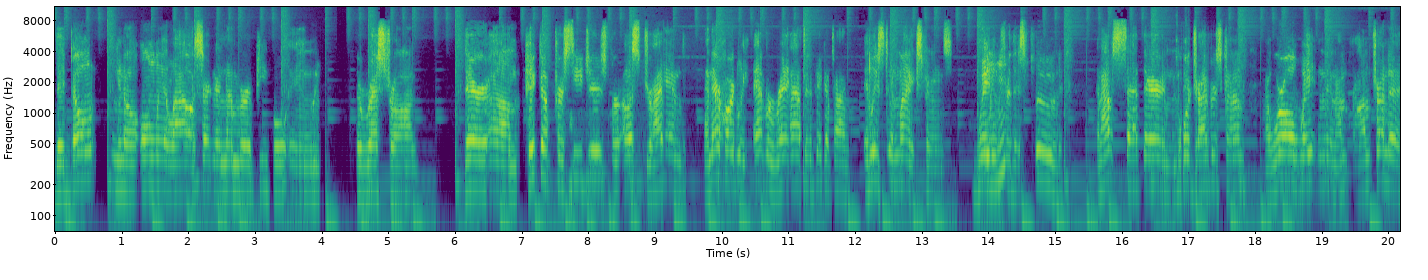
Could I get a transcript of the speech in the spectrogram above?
They don't, you know, only allow a certain number of people in the restaurant. Their um, pickup procedures for us driving, and they're hardly ever ready after the pickup time. At least in my experience, waiting Mhm. for this food. And I've sat there, and more drivers come, and we're all waiting, and I'm I'm trying to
